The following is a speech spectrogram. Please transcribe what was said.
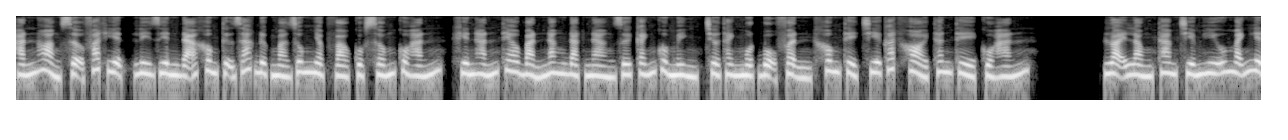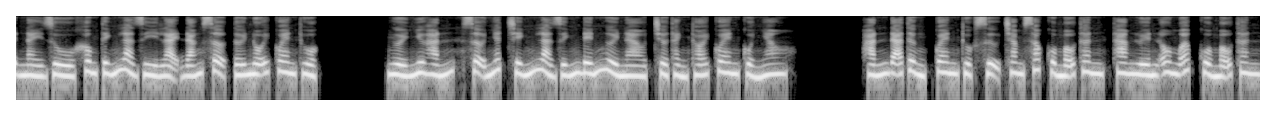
Hắn hoảng sợ phát hiện ly diên đã không tự giác được mà dung nhập vào cuộc sống của hắn, khiến hắn theo bản năng đặt nàng dưới cánh của mình, trở thành một bộ phận không thể chia cắt khỏi thân thể của hắn. Loại lòng tham chiếm hữu mãnh liệt này dù không tính là gì lại đáng sợ tới nỗi quen thuộc. Người như hắn, sợ nhất chính là dính đến người nào trở thành thói quen của nhau. Hắn đã từng quen thuộc sự chăm sóc của mẫu thân, tham luyến ôm ấp của mẫu thân.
